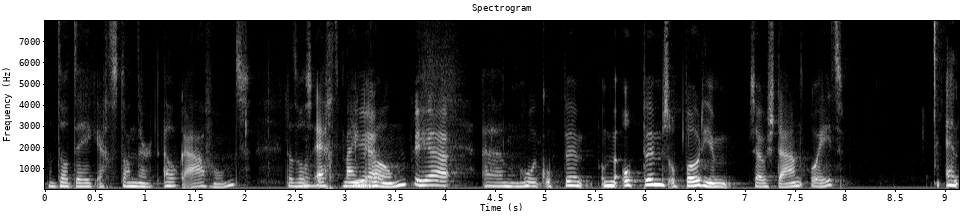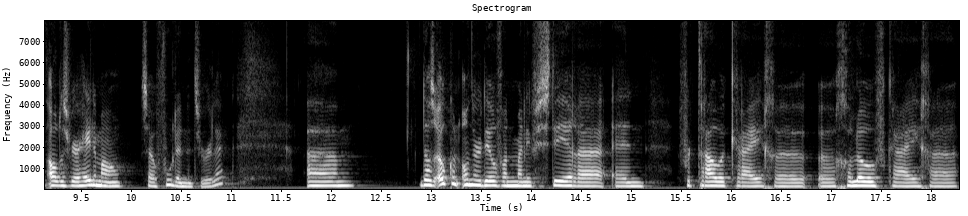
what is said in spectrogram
Want dat deed ik echt standaard elke avond. Dat was echt mijn droom. Ja. hoe ik op, op PUMS op podium zou staan ooit. En alles weer helemaal zou voelen natuurlijk. Um, dat is ook een onderdeel van manifesteren en vertrouwen krijgen, uh, geloof krijgen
